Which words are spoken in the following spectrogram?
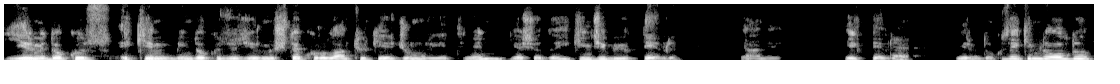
29 Ekim 1923'te kurulan Türkiye Cumhuriyeti'nin yaşadığı ikinci büyük devrim. Yani ilk devrim evet. 29 Ekim'de oldu.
